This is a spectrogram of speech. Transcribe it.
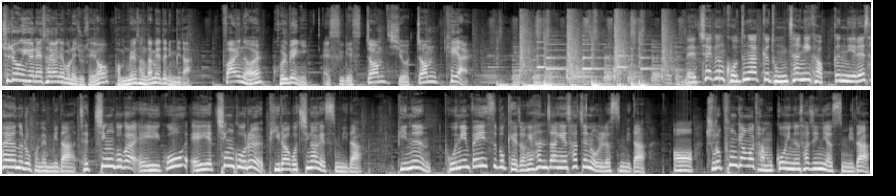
최종 의견의 사연을 보내주세요. 법률 상담해드립니다. 파이널 골뱅이 sbs.co.kr 네, 최근 고등학교 동창이 겪은 일을 사연으로 보냅니다. 제 친구가 A고 A의 친구를 B라고 칭하겠습니다. B는 본인 페이스북 계정에 한 장의 사진을 올렸습니다. 어, 주로 풍경을 담고 있는 사진이었습니다.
